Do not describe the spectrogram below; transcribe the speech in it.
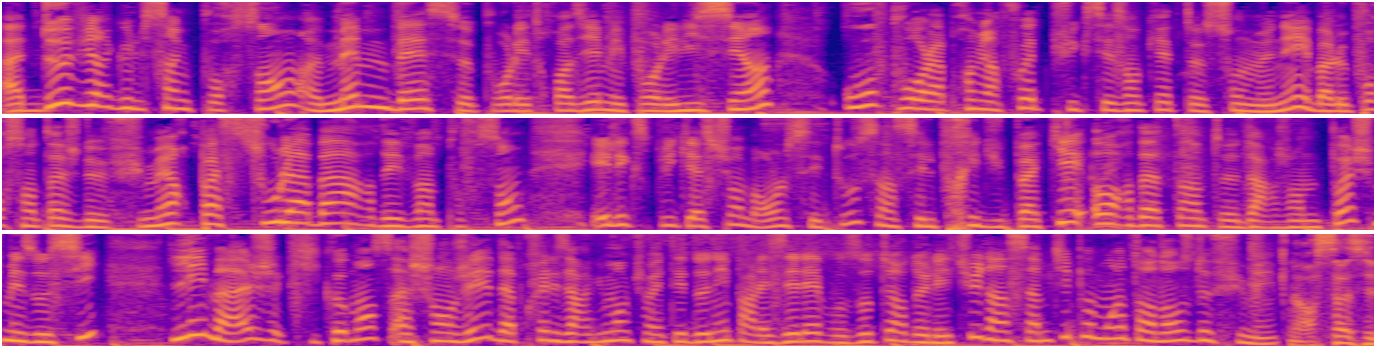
à 2,5%. Même baisse pour les troisièmes et pour les lycéens. Ou pour la première fois depuis que ces enquêtes sont menées, eh ben, le pourcentage de fumeurs passe sous la barre des 20%. Et l'explication, ben, on le sait tous, hein, c'est le prix du paquet hors d'atteinte d'argent de poche, mais aussi l'image qui commence à changer. D'après les arguments qui ont été donnés par les élèves aux auteurs de l'étude, hein, c'est un petit peu moins tendance de fumer. Alors ça, c'est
